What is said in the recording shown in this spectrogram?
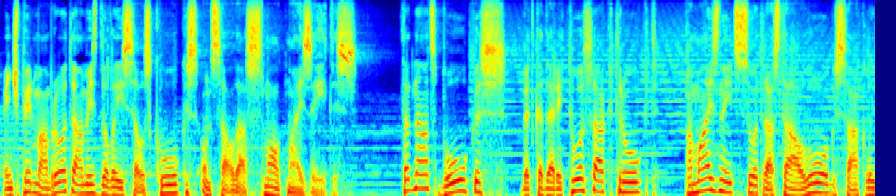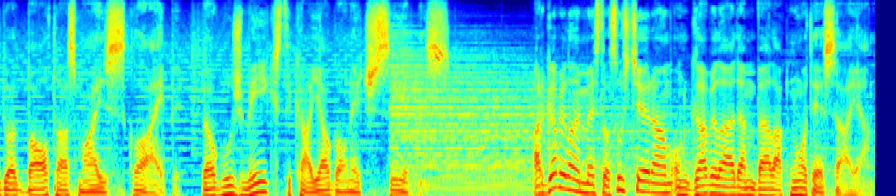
viņš pirmām rotām izdalīja savus kūkas un saldās smalkmaizītes. Tad nāca bulkas, bet, kad arī to sāka trūkt, pa maiznīcas otrā stāva logu sāk lidot baltās maizes klaipi, vēl gluži mīksti kā jaugaunieču sirdis. Ar gavilēm mēs tos uzķērām un gavilēdam vēlāk notiesājām.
